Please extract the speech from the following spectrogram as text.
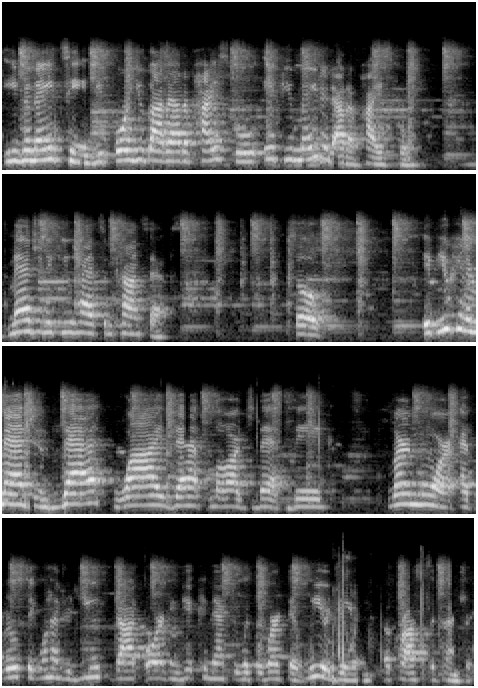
even 18 before you got out of high school, if you made it out of high school. Imagine if you had some concepts. So, if you can imagine that why, that large, that big, Learn more at realestate100youth.org and get connected with the work that we are doing across the country.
